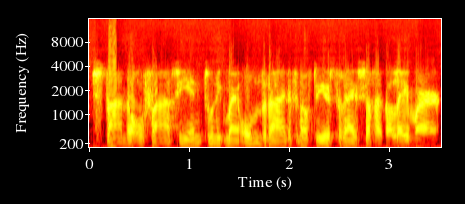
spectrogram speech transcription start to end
staande ovatie en toen ik mij omdraaide vanaf de eerste rij zag ik alleen maar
